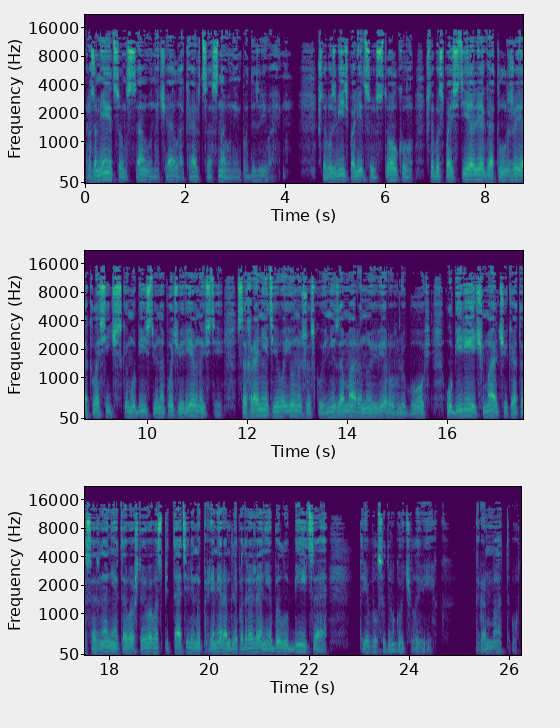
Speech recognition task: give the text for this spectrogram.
Разумеется, он с самого начала окажется основным подозреваемым. Чтобы сбить полицию с толку, чтобы спасти Олега от лжи о классическом убийстве на почве ревности, сохранить его юношескую незамаранную веру в любовь, уберечь мальчика от осознания того, что его воспитателем и примером для подражания был убийца, требовался другой человек. Громат вот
